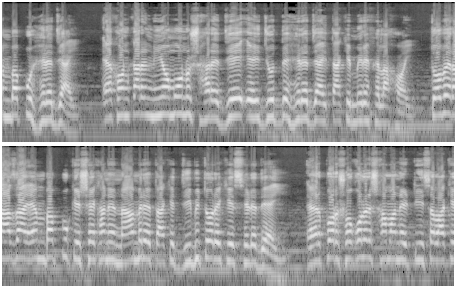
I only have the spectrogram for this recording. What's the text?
এমবাপ্পু হেরে যায়। এখনকার নিয়ম অনুসারে যে এই যুদ্ধে হেরে যায় তাকে মেরে ফেলা হয়। তবে রাজা এমবাপ্পুকে সেখানে না মেরে তাকে জীবিত রেখে ছেড়ে দেয়। এরপর সকলের সামনে টিসালাকে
